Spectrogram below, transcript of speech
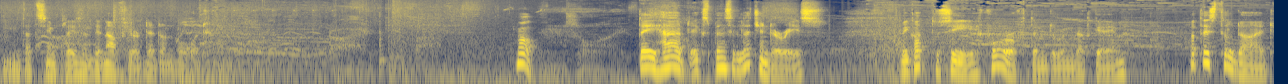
Mm, that simply isn't enough, you're dead on board. Well, they had expensive legendaries. We got to see four of them during that game, but they still died.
